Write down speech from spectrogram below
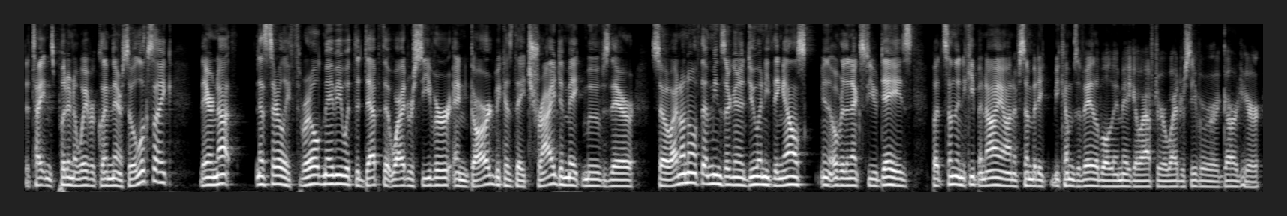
the Titans put in a waiver claim there. So it looks like they're not necessarily thrilled maybe with the depth at wide receiver and guard because they tried to make moves there. So I don't know if that means they're going to do anything else in, over the next few days, but something to keep an eye on. If somebody becomes available, they may go after a wide receiver or a guard here.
